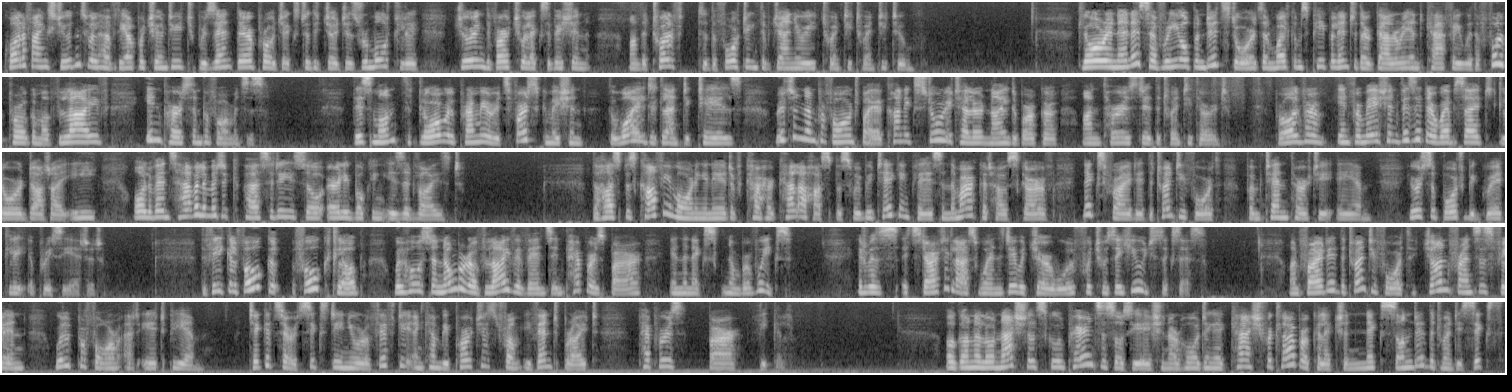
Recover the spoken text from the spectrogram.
Qualifying students will have the opportunity to present their projects to the judges remotely during the virtual exhibition on the 12th to the 14th of January 2022. Glór in Ennis have reopened its doors and welcomes people into their gallery and cafe with a full programme of live, in person performances. This month, Glór will premiere its first commission, The Wild Atlantic Tales, written and performed by iconic storyteller Niall de Burca on Thursday, the 23rd. For all information, visit their website, glór.ie. All events have a limited capacity, so early booking is advised. The hospice coffee morning in aid of Cahercalla Hospice will be taking place in the Market House Scariff next Friday, the 24th, from 10.30am. Your support will be greatly appreciated. The Feakle Folk, Folk Club will host a number of live events in Pepper's Bar in the next number of weeks. It was it started last Wednesday with Ger Wolfe, which was a huge success. On Friday, the 24th, John Francis Flynn will perform at 8 pm. Tickets are €16.50 and can be purchased from Eventbrite, Peppers Bar Feakle. Ogonnelloe National School Parents Association are holding a Cash for Clobber collection next Sunday, the 26th.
